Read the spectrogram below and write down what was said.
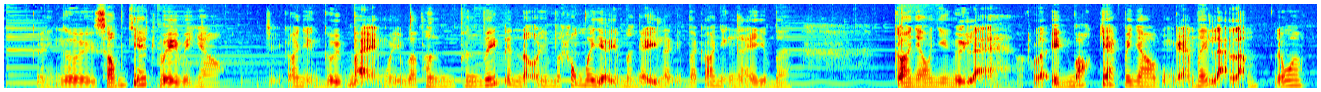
Có những người sống chết vì với nhau. Chỉ có những người bạn mà chúng ta thân thân thiết đến nỗi chúng ta không bao giờ chúng ta nghĩ là chúng ta có những ngày chúng ta coi nhau như người lạ hoặc là inbox chat với nhau cũng cảm thấy lạ lẫm đúng không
